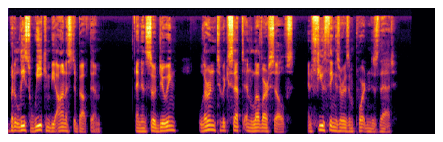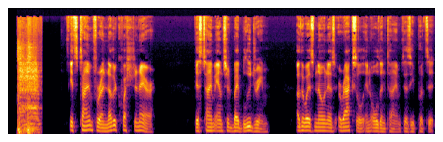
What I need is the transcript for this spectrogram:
but at least we can be honest about them. And in so doing, learn to accept and love ourselves. And few things are as important as that. It's time for another questionnaire, this time answered by Blue Dream, otherwise known as Araxel in olden times, as he puts it.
